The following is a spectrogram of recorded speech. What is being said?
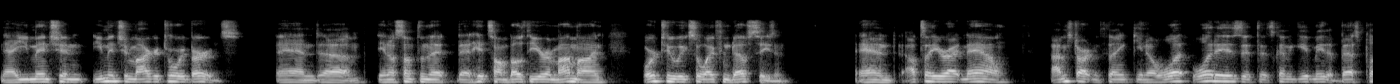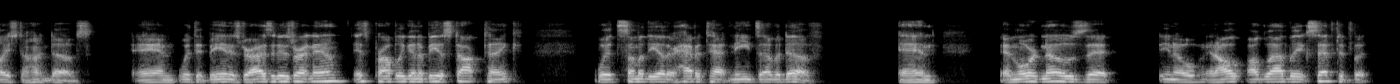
Now you mentioned you mentioned migratory birds, and um, you know something that that hits on both of you in my mind. We're two weeks away from dove season, and I'll tell you right now, I'm starting to think, you know, what what is it that's going to give me the best place to hunt doves? And with it being as dry as it is right now, it's probably going to be a stock tank with some of the other habitat needs of a dove. And and Lord knows that, you know, and I'll I'll gladly accept it, but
